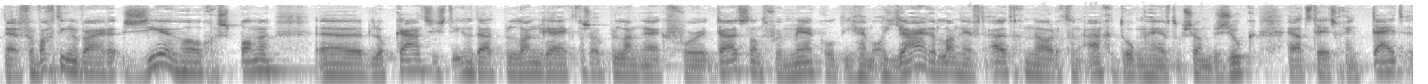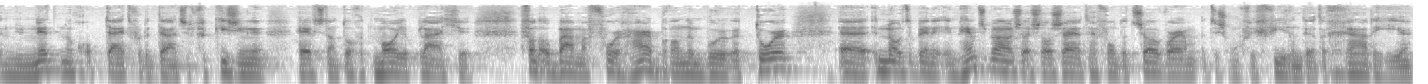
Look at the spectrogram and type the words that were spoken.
Nou, de verwachtingen waren zeer hoog gespannen. Uh, de locatie is inderdaad belangrijk. Het was ook belangrijk voor Duitsland, voor Merkel... die hem al jarenlang heeft uitgenodigd en aangedrongen heeft op zo'n bezoek. Hij had steeds geen tijd en nu net nog op tijd voor de Duitse verkiezingen... heeft ze dan toch het mooie plaatje van Obama voor haar Brandenburger Tor. Uh, in Hemsbouw, zoals je al zei, hij vond het zo warm. Het is ongeveer 34 graden hier.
